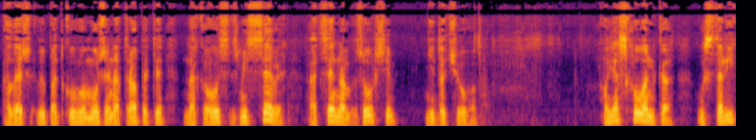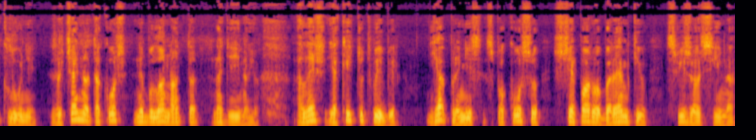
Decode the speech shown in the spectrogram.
але ж випадково може натрапити на когось з місцевих, а це нам зовсім ні до чого. Моя схованка у старій клуні, звичайно, також не була надто надійною. Але ж який тут вибір? Я приніс з покосу ще пару оберемків свіжого сіна,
